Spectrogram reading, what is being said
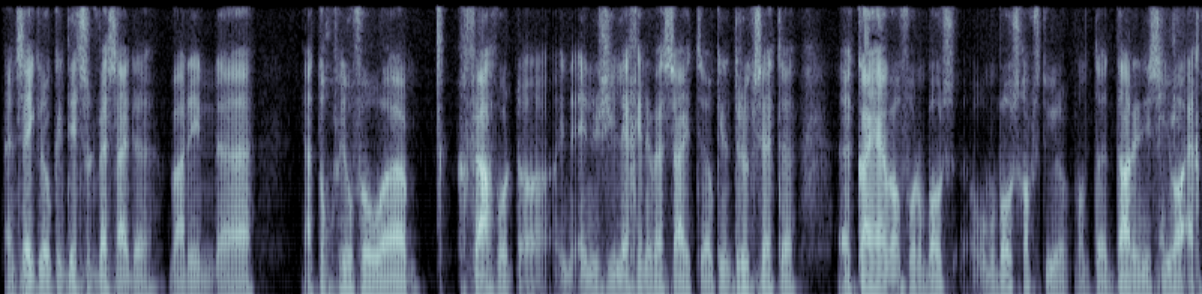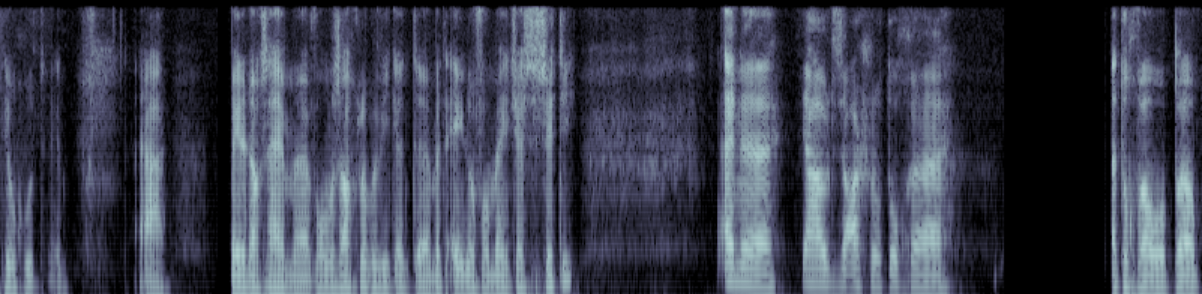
En zeker ook in dit soort wedstrijden waarin uh, ja, toch heel veel uh, gevraagd wordt uh, in energie leggen in de wedstrijd, ook in de druk zetten uh, kan je hem wel voor een boos, om een boodschap sturen. Want daarin is hij wel echt heel goed. En ja, mede dankzij hem wonnen ze afgelopen weekend met 1-0 van Manchester City. En ja, houden ze Arsenal toch, toch wel op, op,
